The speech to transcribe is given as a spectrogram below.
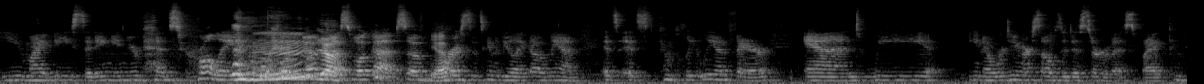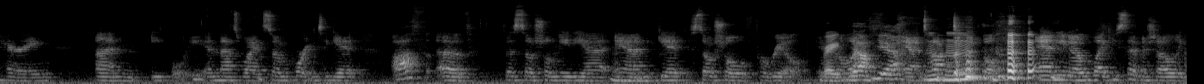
you might be sitting in your bed scrolling and no, Yeah. just woke up. So of Yep. course it's gonna be like, oh man, it's it's completely unfair and we you know, we're doing ourselves a disservice by comparing unequally. And that's why it's so important to get off of the social media mm-hmm. and get social for real in Right. real life Yeah. and talk to mm-hmm. people. And you know, like you said, Michelle, like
